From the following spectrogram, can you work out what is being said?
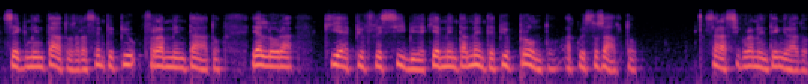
segmentato, sarà sempre più frammentato e allora chi è più flessibile, chi è mentalmente più pronto a questo salto sarà sicuramente in grado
